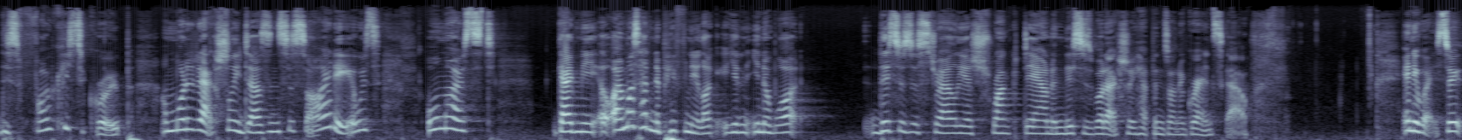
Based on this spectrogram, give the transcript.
this focus group on what it actually does in society. It was almost gave me I almost had an epiphany like you, you know what this is Australia shrunk down and this is what actually happens on a grand scale. Anyway, so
